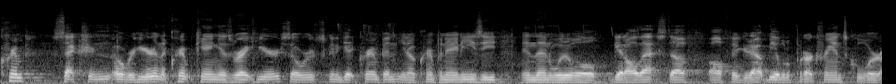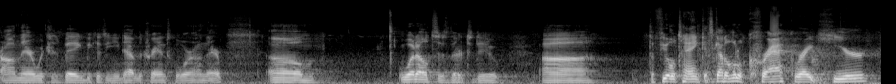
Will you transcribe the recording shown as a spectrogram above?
crimp section over here, and the crimp king is right here. So we're just gonna get crimping, you know, crimping ain't easy. And then we will get all that stuff all figured out, be able to put our trans cooler on there, which is big because you need to have the trans cooler on there. Um, what else is there to do? Uh, the fuel tank, it's got a little crack right here.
